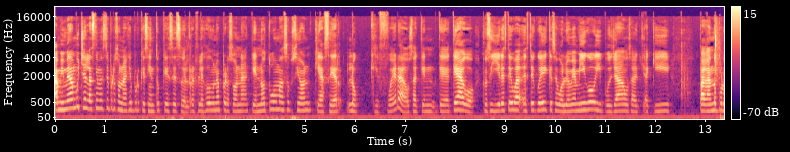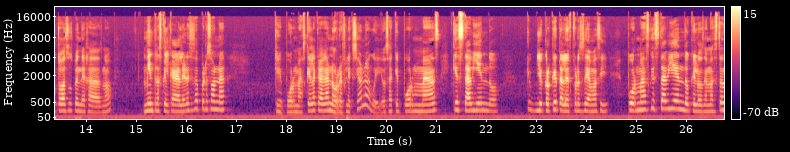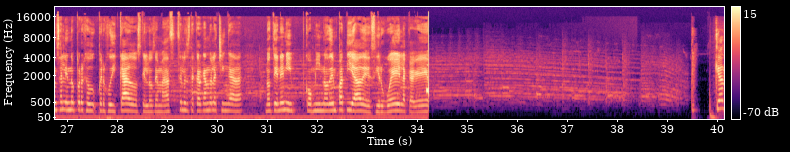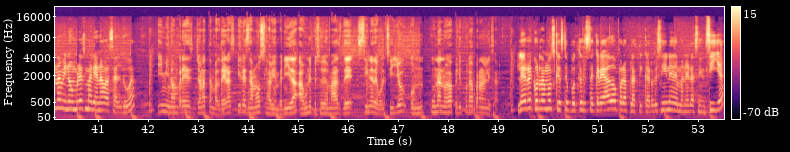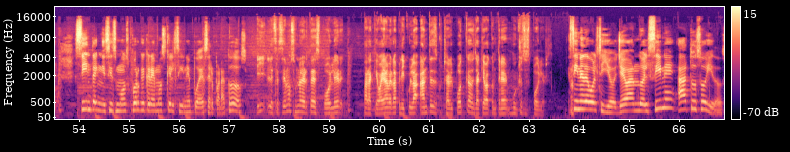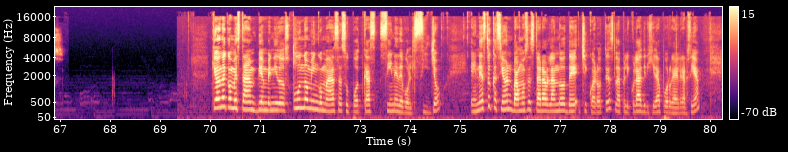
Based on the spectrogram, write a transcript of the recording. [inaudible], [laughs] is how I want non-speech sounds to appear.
a mí me da mucha lástima este personaje porque siento que es eso, el reflejo de una persona que no tuvo más opción que hacer lo que fuera, o sea, ¿qué hago? Pues seguir este, este güey que se volvió mi amigo y pues ya, o sea, aquí pagando por todas sus pendejadas, ¿no? Mientras que el cagalera es esa persona que por más que la caga no reflexiona, güey, o sea, que por más que está viendo, yo creo que tal vez por eso se llama así, por más que está viendo que los demás están saliendo perjudicados, que los demás se los está cargando la chingada, no tiene ni comino de empatía de decir, güey, la cagué. ¿Qué onda? Mi nombre es Mariana Basaldúa. Y mi nombre es Jonathan Valderas y les damos la bienvenida a un episodio más de Cine de Bolsillo con una nueva película para analizar. Les recordamos que este podcast está creado para platicar de cine de manera sencilla, sin tecnicismos, porque creemos que el cine puede ser para todos. Y les hacemos una alerta de spoiler para que vayan a ver la película antes de escuchar el podcast, ya que va a contener muchos spoilers. Cine de bolsillo, llevando el cine a tus oídos. ¿Qué onda? ¿Cómo están? Bienvenidos un domingo más a su podcast Cine de Bolsillo. En esta ocasión vamos a estar hablando de Chicuarotes, la película dirigida por Gael García.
